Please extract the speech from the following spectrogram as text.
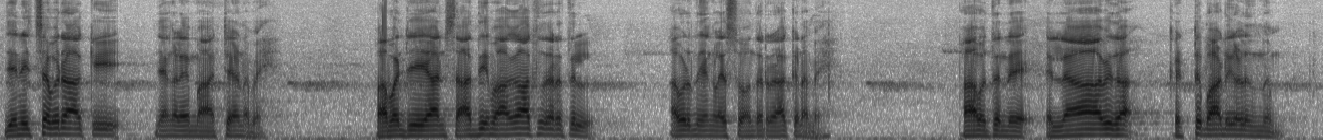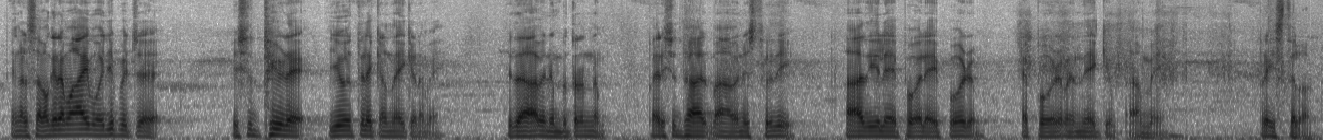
ജനിച്ചവരാക്കി ഞങ്ങളെ മാറ്റണമേ. പാപം ചെയ്യാൻ സാധ്യമാകാത്ത തരത്തിൽ അവിടുന്ന് ഞങ്ങളെ സ്വതന്ത്രരാക്കണമേ. പാപത്തിന്റെ എല്ലാവിധ കെട്ടുപാടുകളിൽ നിന്നും ഞങ്ങൾ സമഗ്രമായി മോചിപ്പിച്ച് വിശുദ്ധിയുടെ ജീവിതത്തിലേക്ക് നയിക്കണമേ. പിതാവിനും പുത്രനും പരിശുദ്ധാത്മാവിനും സ്തുതി ആദിയിലെ പോലെ ഇപ്പോഴും എപ്പോഴും എന്നേക്കും. അമ്മേ പ്രൈസ്തലോൺ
